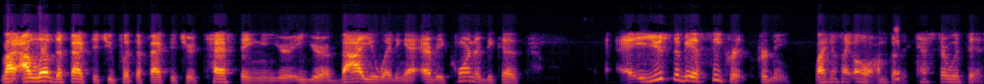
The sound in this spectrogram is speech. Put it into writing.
like i love the fact that you put the fact that you're testing and you're you're evaluating at every corner because it used to be a secret for me like it's like oh i'm going to test her with this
